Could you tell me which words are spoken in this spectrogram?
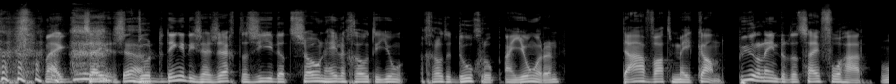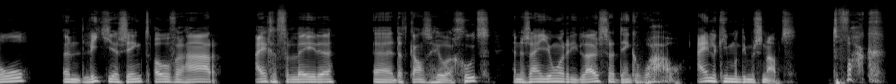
maar ik, zij, door de dingen die zij zegt, dan zie je dat zo'n hele grote, jong, grote doelgroep aan jongeren daar wat mee kan. Puur alleen doordat zij voor haar lol een liedje zingt over haar eigen verleden. Eh, dat kan ze heel erg goed. En er zijn jongeren die luisteren en denken, wauw, eindelijk iemand die me snapt. The fuck?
